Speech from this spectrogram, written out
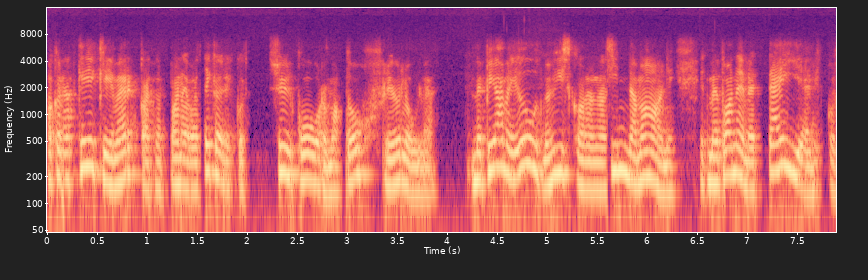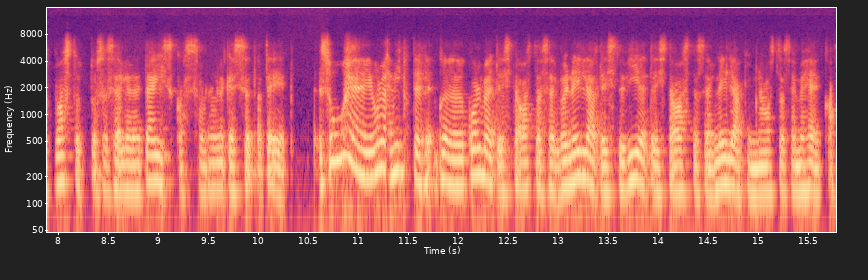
aga nad keegi ei märka, et nad panevad tegelikult süükoorma ohvri õlule me peame jõudma ühiskonnana sinnamaani, et me paneme täielikult vastutuse sellele täiskasvanule, kes seda teeb. suhe ei ole mitte kolmeteistaastasel või neljateist või viieteistaastasel neljakümneaastase mehega,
